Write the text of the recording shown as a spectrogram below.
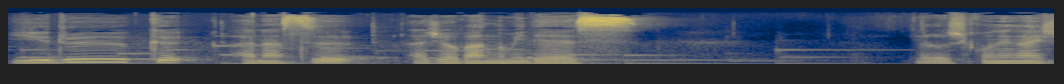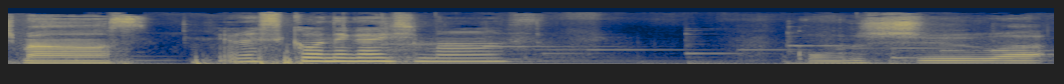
ゆるーく話すラジオ番組です。よろしくお願いします。よろしくお願いします。今週は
